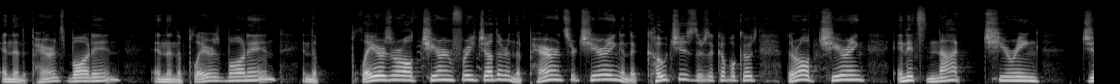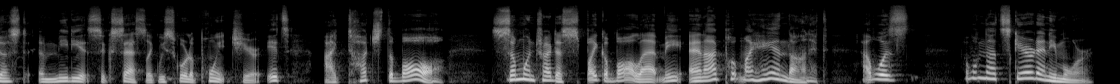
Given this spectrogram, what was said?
and then the parents bought in, and then the players bought in, and the players are all cheering for each other, and the parents are cheering, and the coaches, there's a couple coaches, they're all cheering, and it's not cheering just immediate success, like we scored a point cheer. It's I touched the ball. Someone tried to spike a ball at me, and I put my hand on it. I was I was not scared anymore.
